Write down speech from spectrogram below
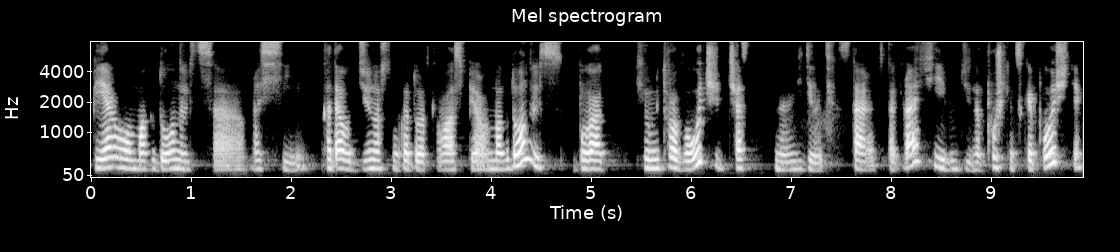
первого Макдональдса в России. Когда вот в 90-м году открывался первый Макдональдс, была километровая очередь, часто видел эти старые фотографии, люди на Пушкинской площади.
